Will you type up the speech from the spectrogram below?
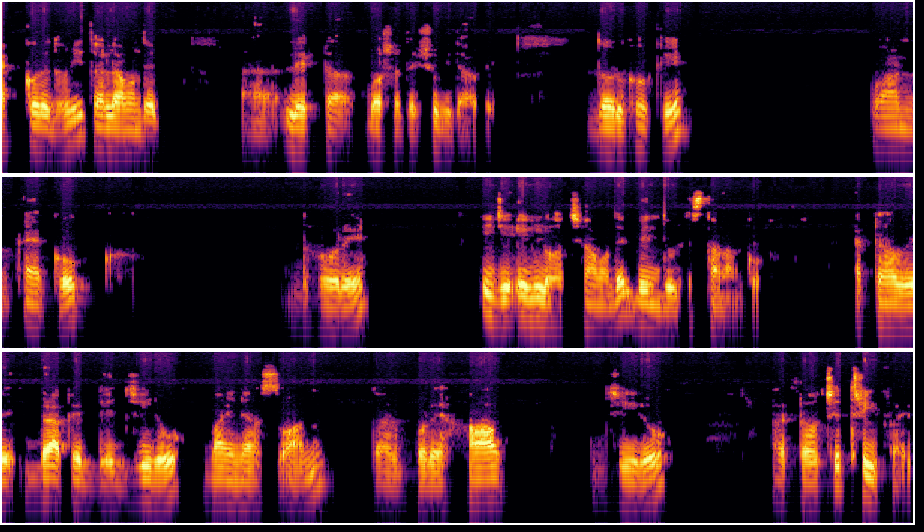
এক করে ধরি, তাহলে আমাদের লেখটা বসাতে সুবিধা হবে। দৈর্ঘ্যকে ওয়ান একক ধরে, এই যে এগুলো হচ্ছে আমাদের বিন্দুর স্থানাঙ্ক। একটা হবে ব্র্যাকেট দিয়ে জিরো মাইনাস ওয়ান, তারপরে হাফ জিরো একটা হচ্ছে থ্রি ফাইভ।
